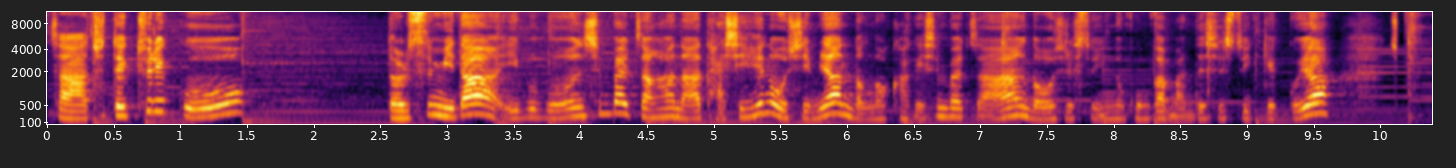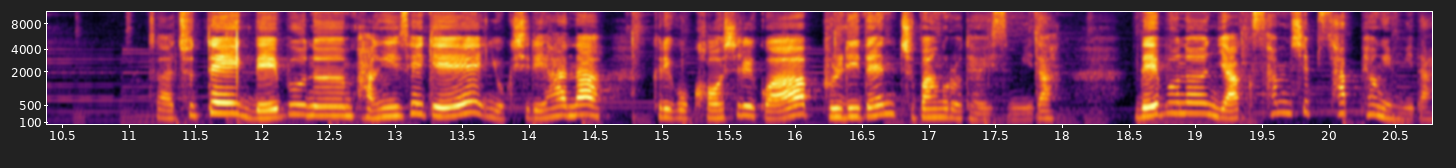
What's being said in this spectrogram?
자, 주택 출입구 넓습니다. 이 부분 신발장 하나 다시 해 놓으시면 넉넉하게 신발장 넣으실 수 있는 공간 만드실 수 있겠고요. 자, 주택 내부는 방이 3개, 욕실이 하나, 그리고 거실과 분리된 주방으로 되어 있습니다. 내부는 약 34평입니다.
